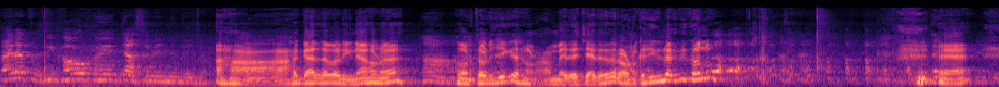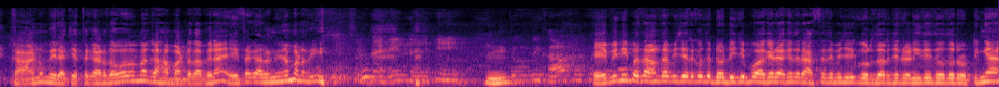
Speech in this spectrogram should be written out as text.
ਪਹਿਲਾਂ ਤੁਸੀਂ ਖਾਓ ਫਿਰ ਜਸਮੀਨ ਨੂੰ ਦੇ ਦਿਓ ਹਾਂ ਆਹ ਗੱਲ ਬੜੀ ਨਾ ਹੁਣ। ਹਾਂ। ਹੁਣ ਥੋੜੀ ਜਿਹੀ ਕਿ ਹੁਣ ਮੇਰੇ ਚਿਹਰੇ ਤੇ ਰੌਣਕ ਜੀ ਨਹੀਂ ਲੱਗਦੀ ਤੁਹਾਨੂੰ? ਹੈ? ਖਾਣ ਨੂੰ ਮੇਰਾ ਚਿੱਤ ਕਰਦਾ ਹੋਵੇ ਮੈਂ ਗਾਹਾਂ ਵੰਡਦਾ ਫਿਰਾਂ ਇਹ ਤਾਂ ਗੱਲ ਨਹੀਂ ਨਾ ਬਣਦੀ। ਨਹੀਂ। ਤੂੰ ਵੀ ਖਾ ਤੂੰ ਇਹ ਵੀ ਨਹੀਂ ਪਤਾ ਹੁੰਦਾ ਵੀ ਜਿਹੜੇ ਕੋਲ ਡੋਡੀ 'ਚ ਪਵਾ ਕੇ ਰੱਖਦੇ ਰਸਤੇ ਦੇ ਵਿੱਚ ਜਿਹੜੀ ਗੁਰਦੁਆਰੇ 'ਚ ਲੈਣੀ ਤੇ ਦੋ ਦੋ ਰੋਟੀਆਂ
